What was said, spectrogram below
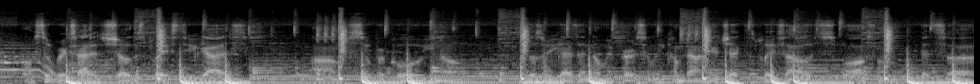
I'm super excited to show this place to you guys. Um, super cool, you know. Those of you guys that know me personally, come down here, check this place out. It's awesome. It's uh,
